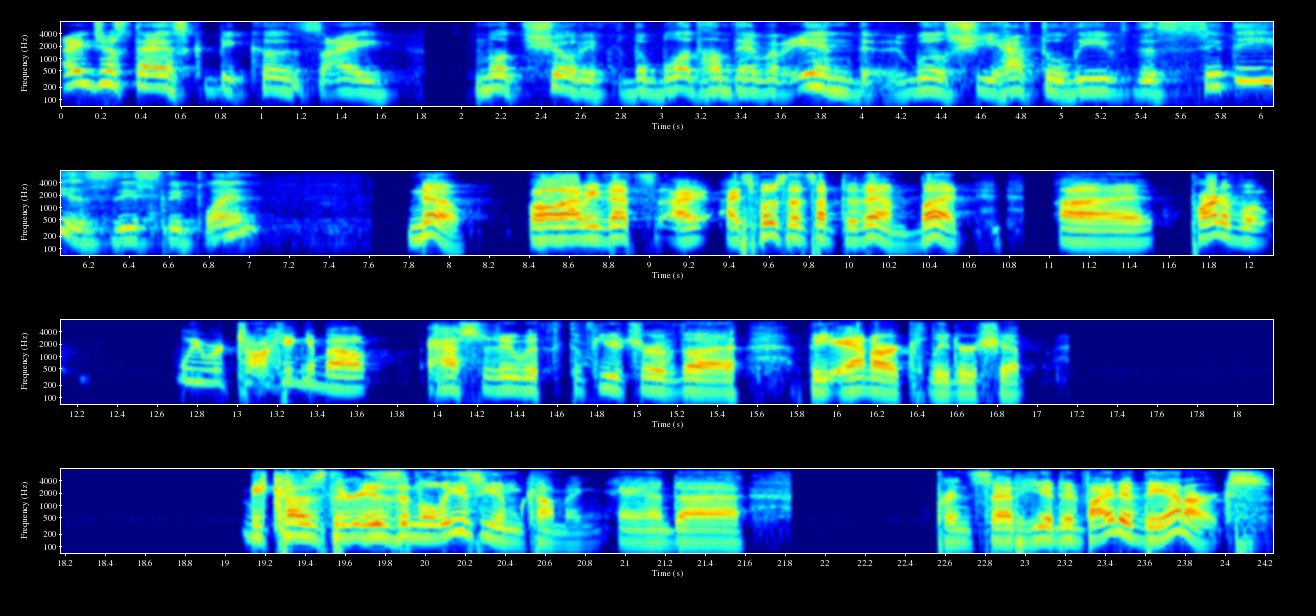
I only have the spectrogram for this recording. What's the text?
I just ask because I'm not sure if the blood hunt ever end. Will she have to leave the city? Is this the plan? No. Well, I mean, that's I, I suppose that's up to them. But uh, part of what we were talking about has to do with the future of the the Anarch leadership, because there is an Elysium coming, and uh, Prince said he had invited the Anarchs.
